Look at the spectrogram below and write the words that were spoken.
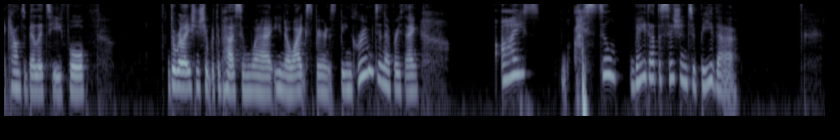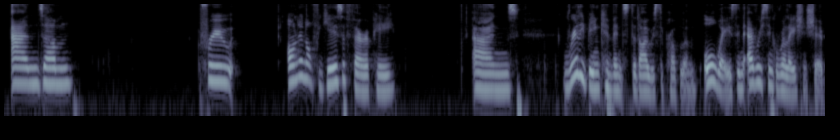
accountability for the relationship with the person where, you know, I experienced being groomed and everything, I I still made that decision to be there. And um, through on and off years of therapy and really being convinced that I was the problem, always in every single relationship.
